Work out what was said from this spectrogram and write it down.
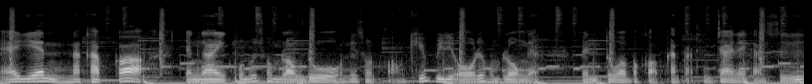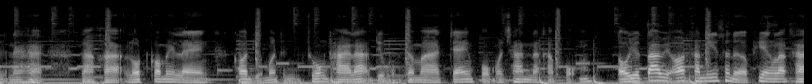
แอร์เย็นนะครับ ก็ ยังไงคุณผู้ชมลองดูในส่วนของคลิปวิดีโอที่ผมลงเนี่ย เป็นตัวประกอบการตัดสินใจในการซื้อนะฮะ ราคารถก็ไม่แรง ก็เดี๋ยวมาถึงช่วงท้ายแล้วเดี๋ยวผมจะมาแจ้งโปรโมชั่นนะครับผม Toyota v ีออสคันนี้เสนอเพียงราคา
